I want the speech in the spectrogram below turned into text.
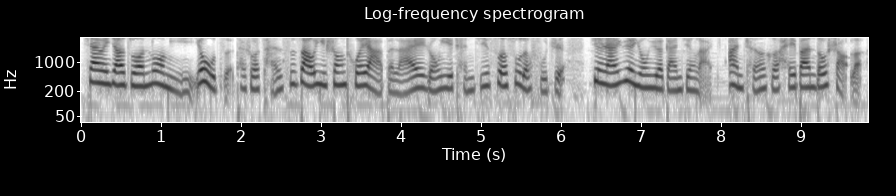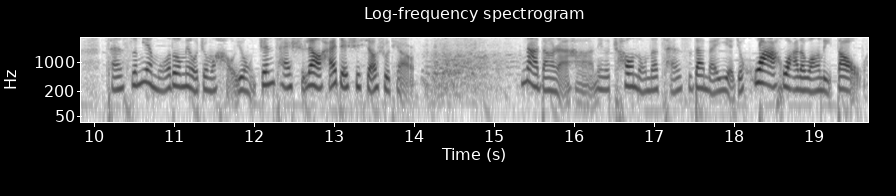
下一位叫做糯米柚子，他说：“蚕丝皂一生推呀，本来容易沉积色素的肤质，竟然越用越干净了，暗沉和黑斑都少了。蚕丝面膜都没有这么好用，真材实料还得是小薯条。那当然哈，那个超浓的蚕丝蛋白液就哗哗的往里倒啊。”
